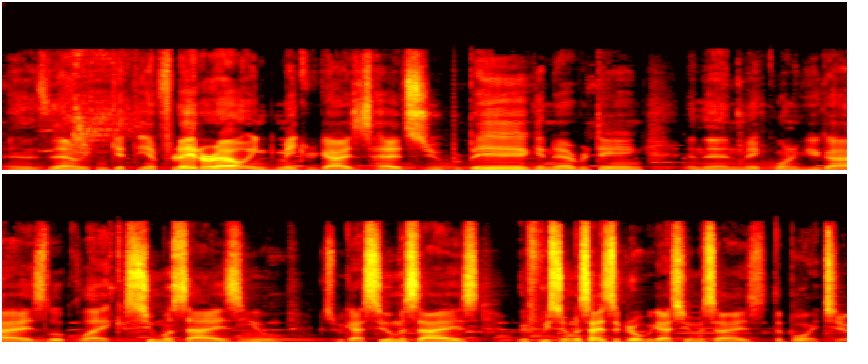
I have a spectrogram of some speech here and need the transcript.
And then we can get the inflator out and make your guys head super big and everything. And then make one of you guys look like sumo size you. Because we got sumo size if we sumo size the girl we got sumo size the boy too.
